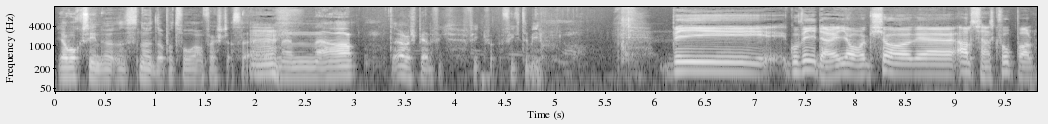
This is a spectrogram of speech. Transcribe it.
Jag var också inne och snuddade på tvåan första. Så, Mm. Men ja, överspel fick, fick, fick det bli. vi går vidare. Jag kör eh, allsvensk fotboll.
